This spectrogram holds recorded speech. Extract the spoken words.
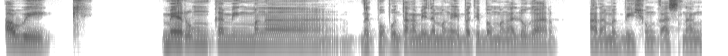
a week, merong kaming mga, nagpupunta kami ng mga iba't ibang mga lugar para mag-vision cast ng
